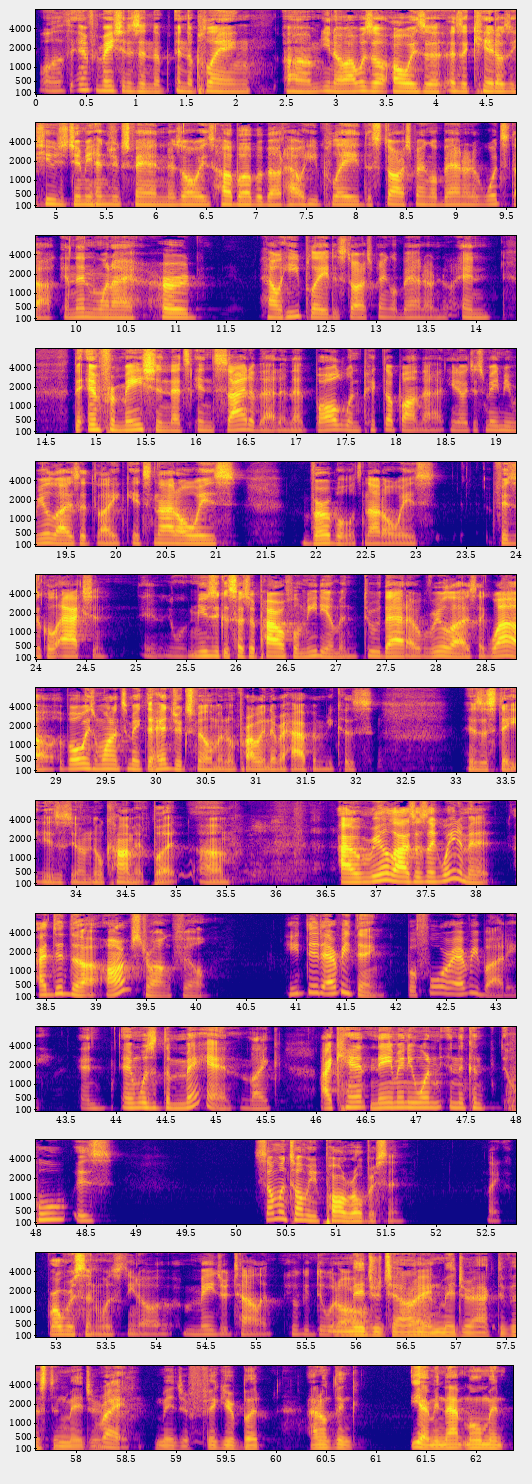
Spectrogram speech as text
Well, the information is in the in the playing. Um, you know, I was a, always a as a kid, I was a huge Jimi Hendrix fan. And there's always hubbub about how he played the Star Spangled Banner at Woodstock, and then when I heard how he played the Star Spangled Banner and, and the information that's inside of that, and that Baldwin picked up on that, you know, it just made me realize that like it's not always verbal, it's not always physical action. Music is such a powerful medium, and through that, I realized like, wow, I've always wanted to make the Hendrix film, and it'll probably never happen because his estate is you know, no comment. But um, I realized I was like, wait a minute, I did the Armstrong film. He did everything before everybody, and and was the man. Like I can't name anyone in the con- who is. Someone told me Paul Robeson. Robeson was, you know, a major talent who could do it all. major talent right? and major activist and major Right. major figure. But I don't think, yeah, I mean, that moment,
